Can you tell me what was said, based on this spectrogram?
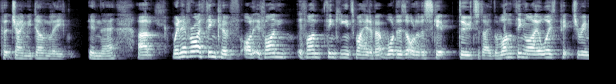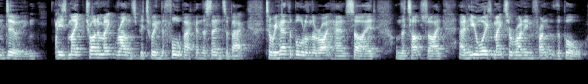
put Jamie Donley in there. Um, whenever I think of if I'm if I'm thinking into my head about what does Oliver Skipp do today, the one thing I always picture him doing is make trying to make runs between the fullback and the centre back. So we had the ball on the right hand side on the touchline, and he always makes a run in front of the ball.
